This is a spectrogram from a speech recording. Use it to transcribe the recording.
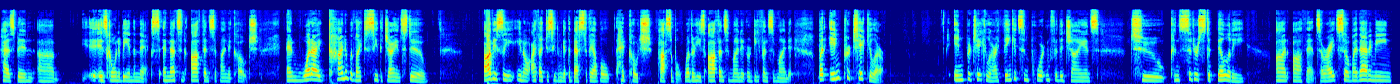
has been, um, is going to be in the mix. And that's an offensive minded coach. And what I kind of would like to see the Giants do obviously, you know, I'd like to see them get the best available head coach possible, whether he's offensive minded or defensive minded. But in particular, in particular, I think it's important for the Giants to consider stability on offense. All right. So by that, I mean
